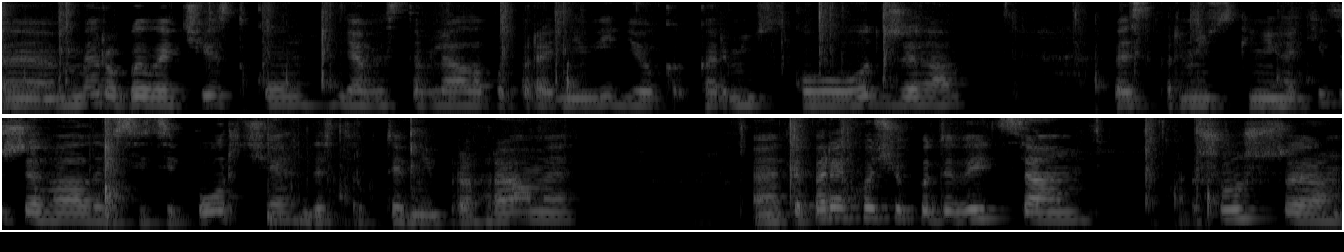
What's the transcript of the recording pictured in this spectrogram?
Е, Ми робили чистку, я виставляла попереднє відео кармічного отжига. Весь кармічний негатив зжигали, всі ці порчі, деструктивні програми. Е, Тепер я хочу подивитися, що ж е,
